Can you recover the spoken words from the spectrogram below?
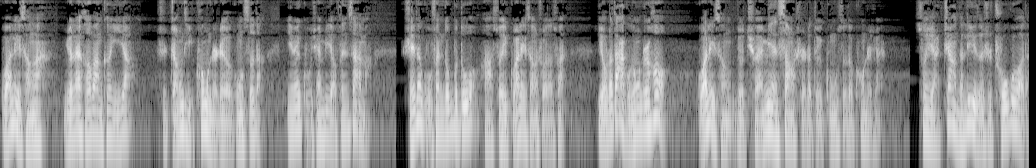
管理层啊，原来和万科一样，是整体控制这个公司的，因为股权比较分散嘛。谁的股份都不多啊，所以管理层说了算。有了大股东之后，管理层就全面丧失了对公司的控制权。所以啊，这样的例子是出过的。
